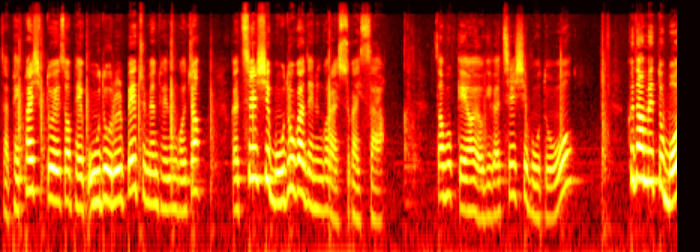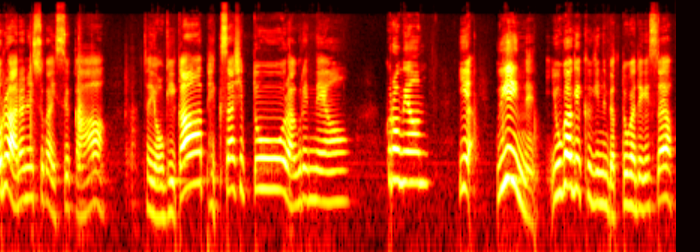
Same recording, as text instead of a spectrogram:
자 180도에서 105도를 빼주면 되는 거죠. 그러니까 75도가 되는 걸 알 수가 있어요. 써볼게요. 여기가 75도. 그 다음에 또 뭐를 알아낼 수가 있을까? 자 여기가 140도라고 그랬네요. 그러면 이 위에 있는 요각의 크기는 몇 도가 되겠어요?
